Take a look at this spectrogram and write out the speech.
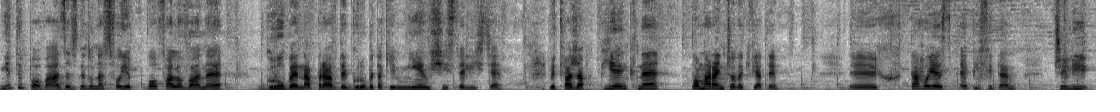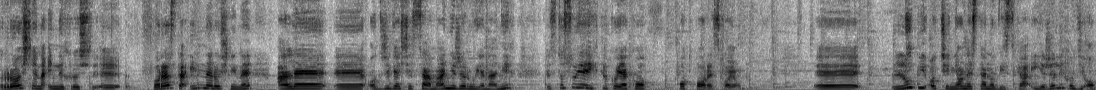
nietypowa ze względu na swoje pofalowane, grube, naprawdę grube, takie mięsiste liście. Wytwarza piękne, pomarańczowe kwiaty. Yy, Ta choja jest epifitem, czyli rośnie na innych rośl- yy, porasta inne rośliny, ale odżywia się sama, nie żeruje na nich. Stosuje ich tylko jako podporę swoją. Yy, lubi ocienione stanowiska i jeżeli chodzi o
